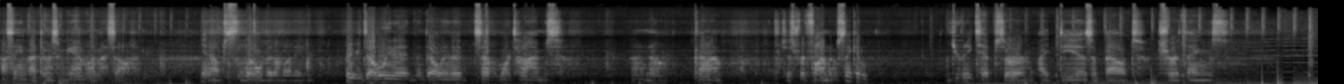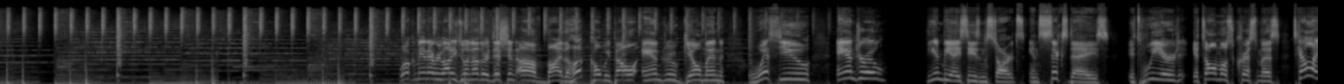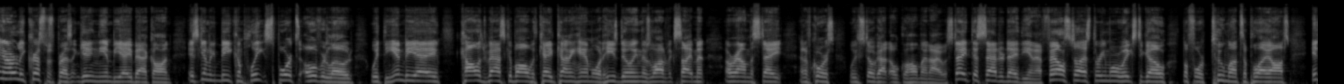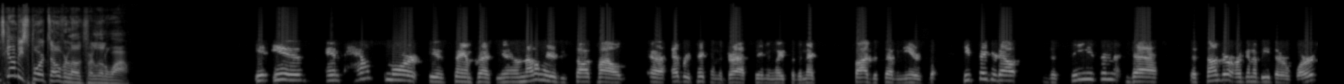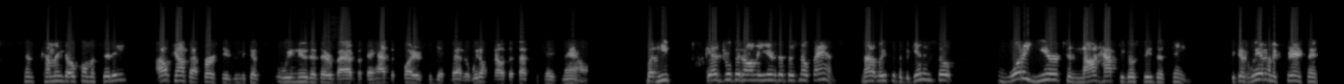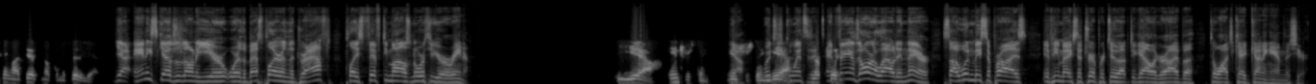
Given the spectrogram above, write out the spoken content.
I was thinking about doing some gambling myself. You know, just a little bit of money. Maybe doubling it and then doubling it several more times. I don't know. Kind of just for fun. I was thinking, do you have any tips or ideas about sure things? Welcome in, everybody, to another edition of Buy the Hook. Colby Powell, Andrew Gilman with you. Andrew, the NBA season starts in six days. It's weird. It's almost Christmas. It's kind of like an early Christmas present getting the NBA back on. It's going to be complete sports overload with the NBA, college basketball with Cade Cunningham, what he's doing. There's a lot of excitement around the state. And of course, we've still got Oklahoma and Iowa State this Saturday. The NFL still has three more weeks to go before two months of playoffs. It's going to be sports overload for a little while. It is. And how smart is Sam Presti? You know, not only has he stockpiled uh, every pick in the draft seemingly for the next five to seven years, but he figured out the season that the Thunder are going to be their worst since coming to Oklahoma City. I don't count that first season because we knew that they were bad, but they had the players to get better. We don't know that that's the case now. But he scheduled it on a year that there's no fans, not at least at the beginning. So, what a year to not have to go see this team because we haven't experienced anything like this in Oklahoma City yet. Yeah, and he scheduled on a year where the best player in the draft plays 50 miles north of your arena. Yeah, interesting. Yeah, interesting. which yeah. is coincidence. And fans are allowed in there, so I wouldn't be surprised if he makes a trip or two up to Gallagher Iba to watch Cade Cunningham this year.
